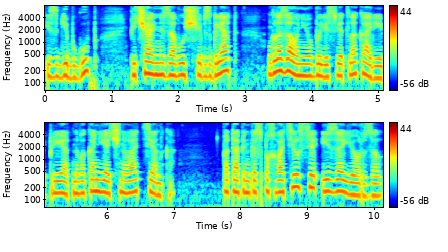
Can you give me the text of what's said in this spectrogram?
изгиб губ, печальный зовущий взгляд. Глаза у нее были светлокарие, приятного коньячного оттенка. Потапенко спохватился и заерзал.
